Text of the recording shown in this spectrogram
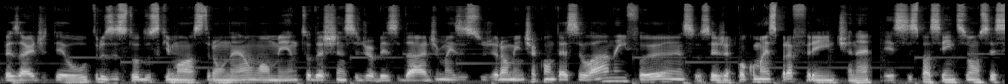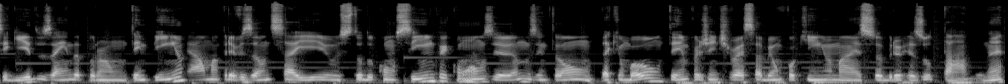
apesar de ter outros estudos que mostram né, um aumento da chance de obesidade, mas isso geralmente acontece lá na infância, ou seja, um pouco mais para frente, né? Esses pacientes vão ser seguidos ainda por um tempinho. Há uma previsão de sair o estudo com 5 e com 11 anos, então daqui um bom tempo a gente vai saber um pouquinho mais sobre o resultado, né?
